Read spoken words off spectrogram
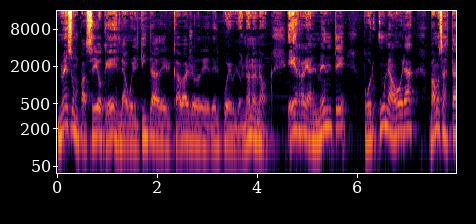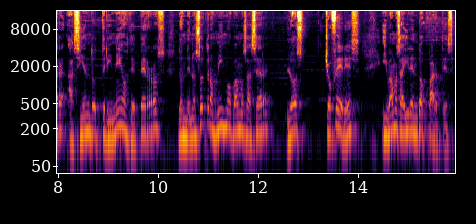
no es un paseo que es la vueltita del caballo del pueblo, no, no, no, es realmente por una hora vamos a estar haciendo trineos de perros donde nosotros mismos vamos a ser los choferes y vamos a ir en dos partes.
